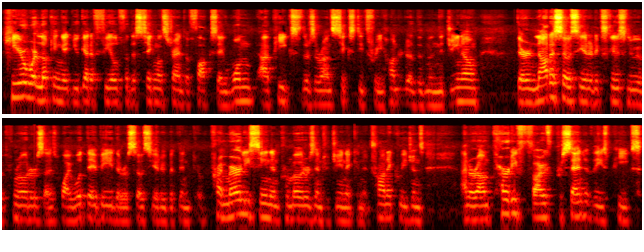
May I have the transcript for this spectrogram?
Here we're looking at you get a feel for the signal strength of FOXA1 uh, peaks. There's around 6,300 of them in the genome. They're not associated exclusively with promoters, as why would they be? They're associated with in, primarily seen in promoters, intergenic and intronic regions, and around 35% of these peaks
